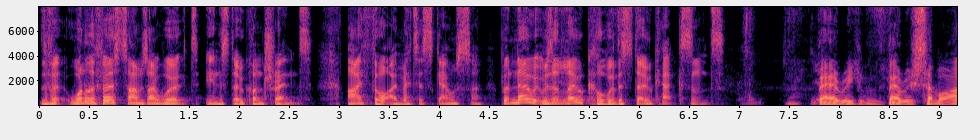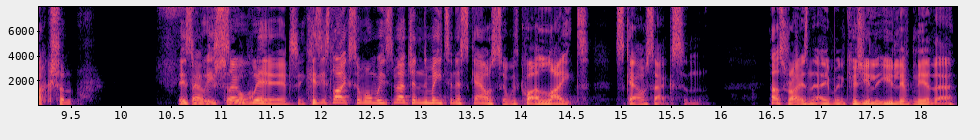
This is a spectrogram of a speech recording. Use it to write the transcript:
the, one of the first times I worked in Stoke on Trent, I thought I met a Scouser, but no, it was a local with a Stoke accent. Very very similar accent. It's, Very it's so weird because it's like someone with imagine meeting a Scouser with quite a light Scouse accent. That's right, isn't it, Eamon? Because you li- you lived near there.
